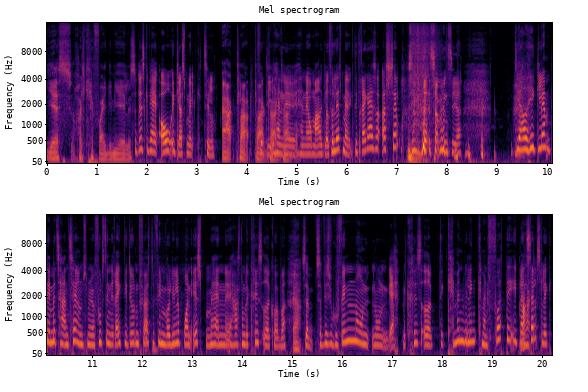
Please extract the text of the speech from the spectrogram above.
Yes, hold kæft, hvor er geniale. Så det skal vi have, og et glas mælk til. Ja, klart, klart, fordi klart, han, klart. Øh, han er jo meget glad for letmælk. Det drikker jeg så også selv, som, som man siger. De havde helt glemt det med Tarantellen, som jo er fuldstændig rigtigt. Det er jo den første film, hvor lillebroren Esben, han øh, har sådan nogle lakridsæderkopper. Ja. Så, så hvis vi kunne finde nogle, nogle ja, lakridsæder, det kan man vel ikke, kan man få det i blandt selv slik?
